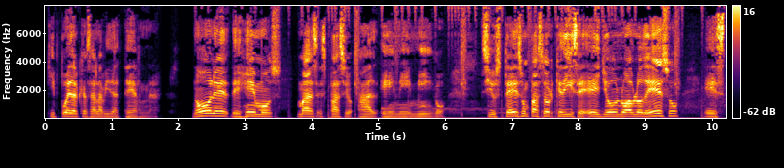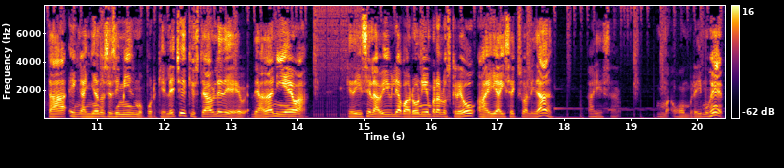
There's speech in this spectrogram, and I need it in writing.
y pueda alcanzar la vida eterna. No le dejemos más espacio al enemigo. Si usted es un pastor que dice, yo no hablo de eso, está engañándose a sí mismo, porque el hecho de que usted hable de, de Adán y Eva, que dice la Biblia, varón y hembra los creó, ahí hay sexualidad, ahí está hombre y mujer.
